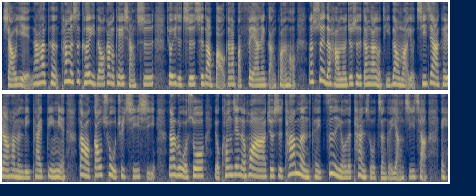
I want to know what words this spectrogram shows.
宵夜。那它它他们是可以的哦，他们可以想吃就一直吃，吃到饱，跟他把肺啊那赶快吼。那睡得好呢，就是刚刚有提到嘛，有栖架可以让他们离开地面，到高处去栖息。那如果说有空间的话，就是。是他们可以自由的探索整个养鸡场。诶，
